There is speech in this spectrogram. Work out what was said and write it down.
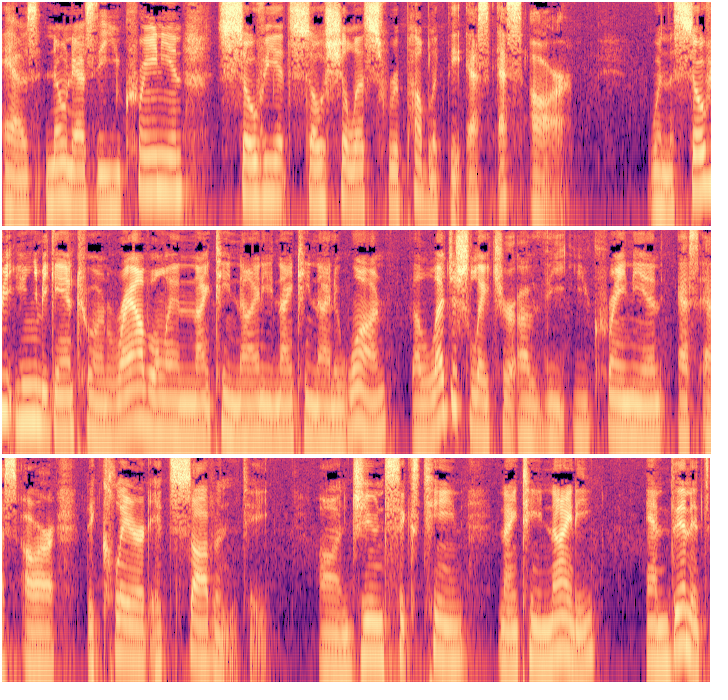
as known as the Ukrainian Soviet Socialist Republic, the SSR. When the Soviet Union began to unravel in 1990 1991, the legislature of the Ukrainian SSR declared its sovereignty on June 16, 1990, and then its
